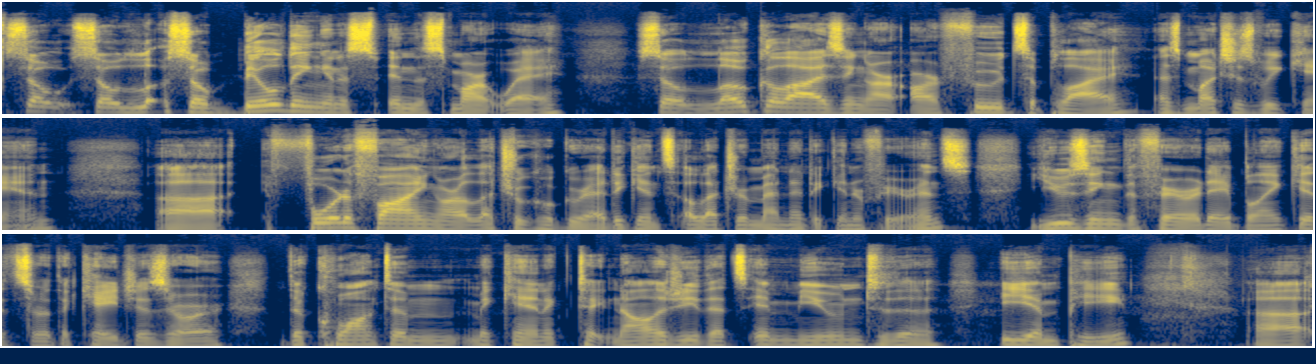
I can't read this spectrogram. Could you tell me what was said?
So so so building in a, in the smart way. So localizing our, our food supply as much as we can, uh, fortifying our electrical grid against electromagnetic interference, using the Faraday blankets or the cages or the quantum mechanic technology that's immune to the EMP. Uh,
